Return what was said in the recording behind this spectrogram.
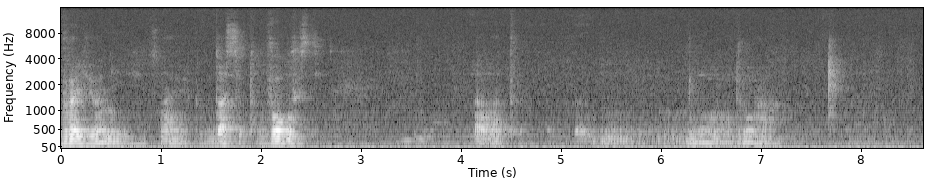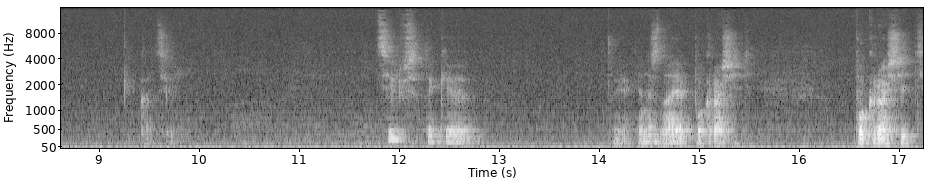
В районі, знаю, як вдасться то в області. А От. Ну, друга. Яка ціль? Ціль все-таки Ну, я не знаю, як покращити, покращити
